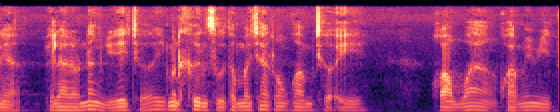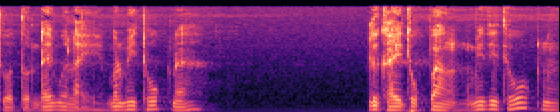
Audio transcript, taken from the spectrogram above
เนี่ย เวลาเรานั่งอยู่เฉยๆมันคืนสู่ธรรมชาติของความเฉยคความว่างความไม่มีตัวตนได้เมื่อไหร่ มันไม่ทุกข์นะ หรือใครทุกข์บ้าง ไม่ได้ทุกข์นะ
